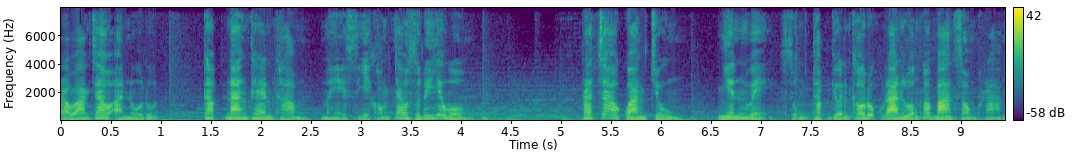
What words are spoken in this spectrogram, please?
ระหว่างเจ้าอนุรุตกับนางแทนคำมเหสีของเจ้าสุริยวงศ์พระเจ้ากวางจุงเงียนเวส่งทัพยวนเข้ารุกรานหลวงพระบางสองครั้ง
